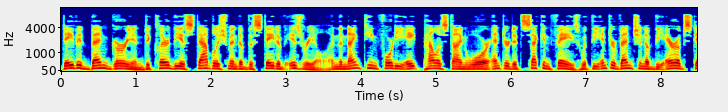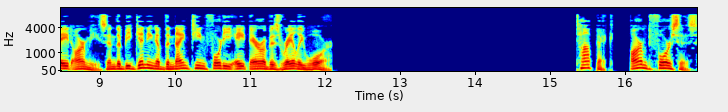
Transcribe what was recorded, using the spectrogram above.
David Ben-Gurion declared the establishment of the State of Israel and the 1948 Palestine War entered its second phase with the intervention of the Arab state armies and the beginning of the 1948 Arab-Israeli War. Armed forces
